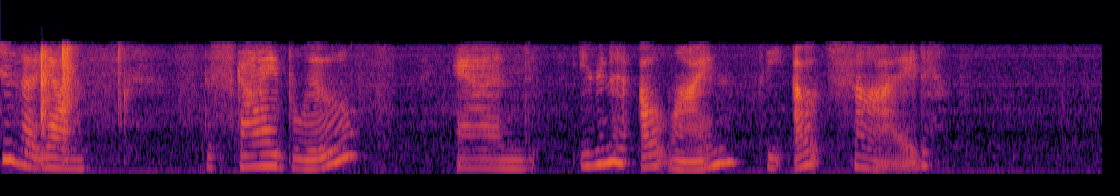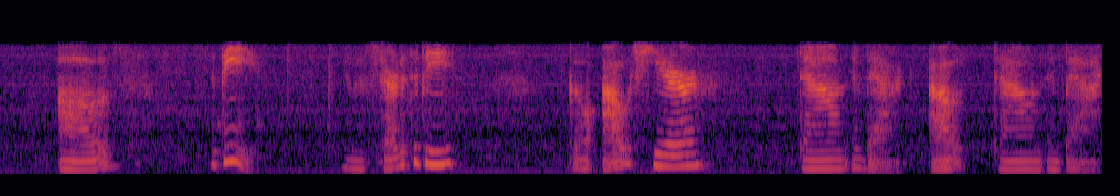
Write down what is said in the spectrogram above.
do the um, the sky blue, and you're gonna outline the outside of the bee. You're gonna start at the bee, go out here, down and back, out, down and back.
